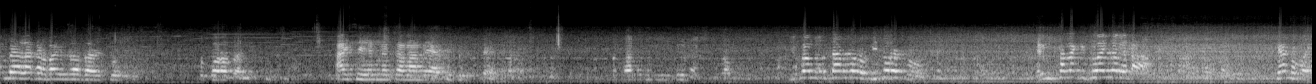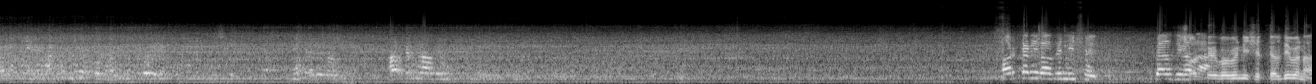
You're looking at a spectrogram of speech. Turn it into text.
আমরা এলাকার বাইরে দাদা একটু একটু করা যায় আইসে হেলমেটটা না দেয় এত দূরতে করো ভিতরে তো। হেলমেট কি যাবে না? কেন ভাই? নিষেধ। নিষেধ, তেল দিবে না?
